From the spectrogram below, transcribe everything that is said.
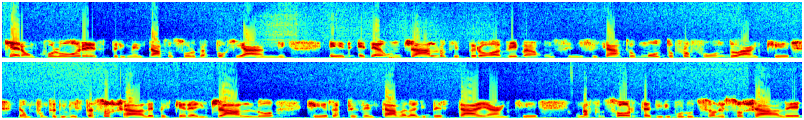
che era un colore sperimentato solo da pochi anni ed, ed è un giallo che però aveva un significato molto profondo anche da un punto di vista sociale perché era il giallo che rappresentava la libertà e anche una sorta di rivoluzione sociale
